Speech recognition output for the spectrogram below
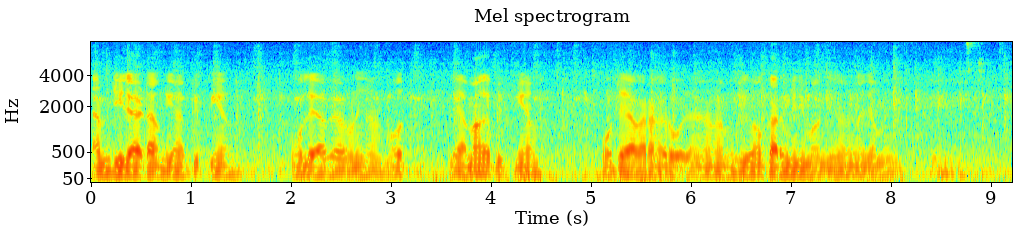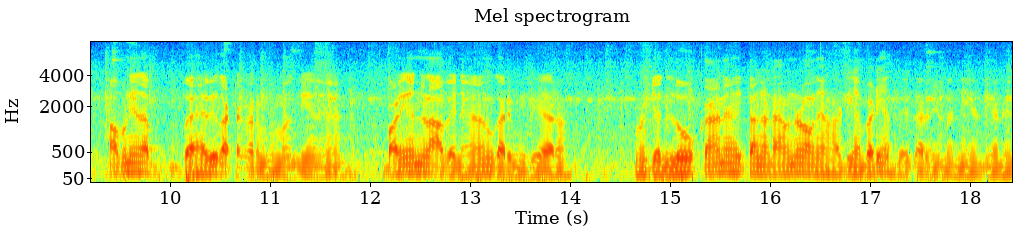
ਐਮਜੀ ਲਾਈਟ ਆਉਂਦੀਆਂ ਨੇ ਪੀਪੀਆਂ। ਉਹ ਲਿਆ ਪਿਆ ਆਪਣੀਆਂ। ਉਹ ਲਿਆਵਾਂਗੇ ਪੀਪੀਆਂ। ਉਹ ਦਿਆ ਕਰਾਂਗੇ ਰੋਜ਼। ਐਮਜੀ ਉਹ ਗਰਮੀ ਨਹੀਂ ਮੰਨਦੀਆਂ ਉਹਨਾਂ ਜਮੇ ਆਪਣੀਆਂ ਤਾਂ ਵੈਸੇ ਵੀ ਘੱਟ ਗਰਮੀ ਮੰਨਦੀਆਂ ਨੇ। ਬਾਲੀਆਂ ਨਲਾਵੇ ਨੇ ਉਹਨੂੰ ਗਰਮੀ 'ਚ ਯਾਰ। ਹੁਣ ਜਦ ਲੋਕ ਕਹਿੰਦੇ ਅਸੀਂ ਤਾਂ ਟਾਈਮ ਨਲਾਉਂਦੇ ਹਾਂ ਸਾਡੀਆਂ ਬੜੀਆਂ ਫੇਰ ਗਰਮੀ ਮੰਨੀ ਜਾਂਦੀਆਂ ਨੇ।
